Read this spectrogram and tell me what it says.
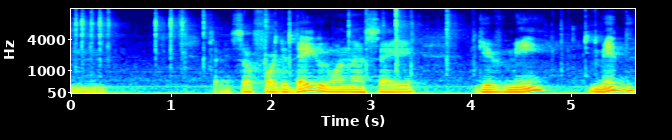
mm, so for the day we want to say give me mid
